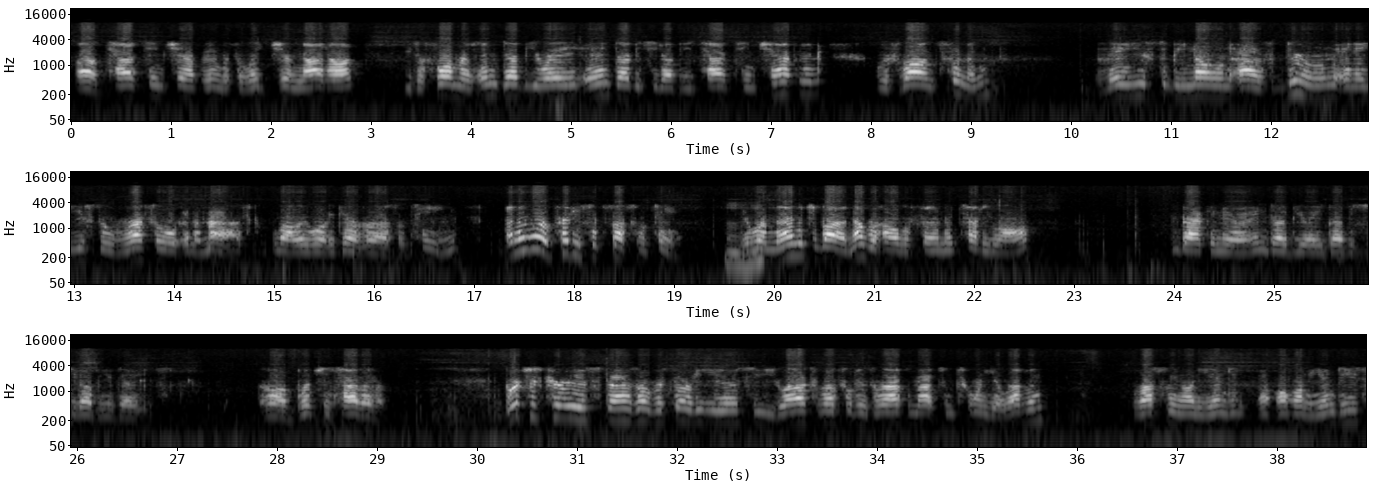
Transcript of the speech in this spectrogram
uh, tag team champion with the late Jim Neidhart. He's a former NWA and WCW tag team champion with Ron Simmons. They used to be known as Doom, and they used to wrestle in a mask while they were together as a team. And they were a pretty successful team. They were managed by another Hall of Famer, Teddy Long, back in their NWA, WCW days. Uh, Butch has had a Butch's career spans over 30 years. He last wrestled his last match in 2011, wrestling on the Indi- on the Indies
